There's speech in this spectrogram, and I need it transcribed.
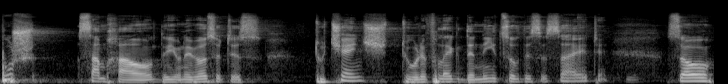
push somehow the universities to change to reflect the needs of the society. So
